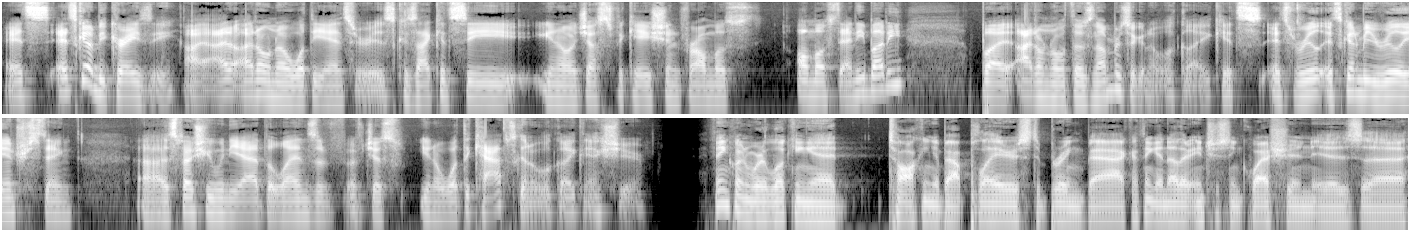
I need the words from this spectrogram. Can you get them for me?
It's it's gonna be crazy. I I, I don't know what the answer is because I could see you know a justification for almost almost anybody, but I don't know what those numbers are gonna look like. It's it's real. It's gonna be really interesting, uh, especially when you add the lens of of just you know what the cap's gonna look like next year. I think when we're looking at talking about players to bring back, I think another interesting question is uh,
